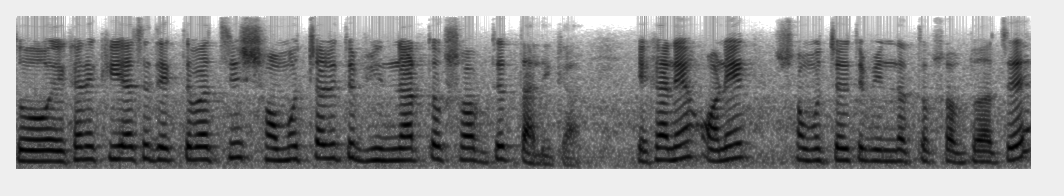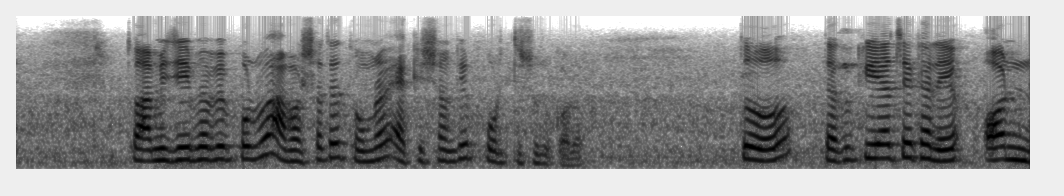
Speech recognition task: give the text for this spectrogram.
তো এখানে কি আছে দেখতে পাচ্ছি? সমচ্চারিত ভিন্নার্থক শব্দের তালিকা। এখানে অনেক সমচ্চারিত ভিন্নার্থক শব্দ আছে। তো আমি যেইভাবে পড়ব, আমার সাথে তোমরা একই সঙ্গে পড়তে শুরু করো। তো দেখো কি আছে এখানে? অন্ন।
